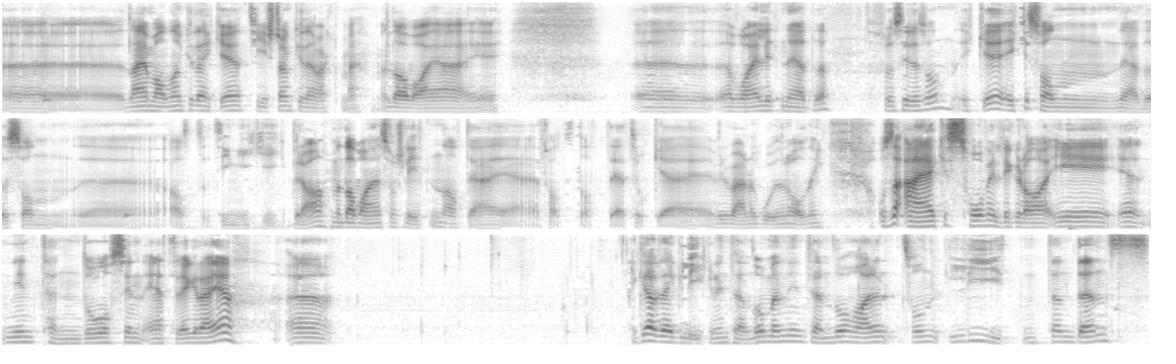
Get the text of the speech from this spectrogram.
Uh, nei, mandag kunne jeg ikke. Tirsdag kunne jeg vært med. Men da var jeg uh, Da var jeg litt nede, for å si det sånn. Ikke, ikke sånn nede sånn uh, at ting ikke gikk bra, men da var jeg så sliten at jeg, jeg fant at jeg tror ikke jeg vil være noe god underholdning. Og så er jeg ikke så veldig glad i Nintendo sin E3-greie. ikke at jeg liker Nintendo, men Nintendo har en sånn liten tendens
